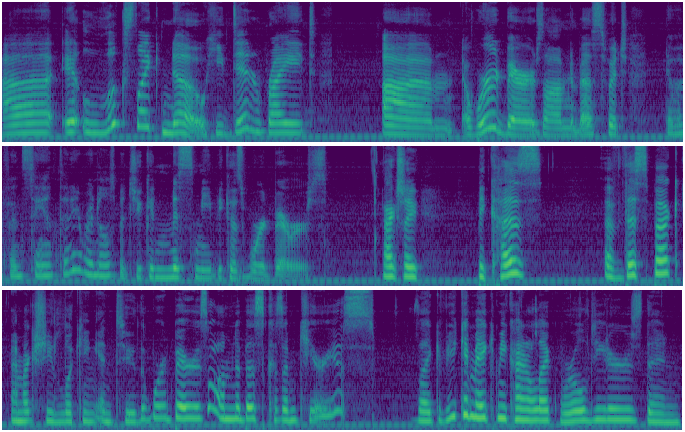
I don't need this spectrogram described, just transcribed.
Uh, it looks like no. He did write um a Word Bearers omnibus, which no offense to Anthony Reynolds, but you can miss me because Word Bearers. Actually, because of this book, I'm actually looking into the Word Bearers omnibus because I'm curious. Like, if you can make me kind of like World Eaters, then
